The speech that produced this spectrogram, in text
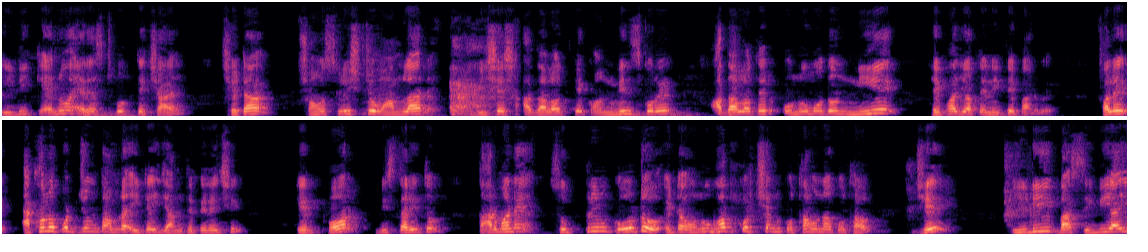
ইডি কেন অ্যারেস্ট করতে চায়, সেটা সংশ্লিষ্ট মামলার বিশেষ আদালতকে কনভিন্স করে আদালতের অনুমোদন নিয়ে হেফাজতে নিতে পারবে। ফলে এখনও পর্যন্ত আমরা এটাই জানতে পেরেছি। এরপর বিস্তারিত, তার মানে সুপ্রিম কোর্টও এটা অনুভব করছেন কোথাও না কোথাও যে ইডি বা সিবিআই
